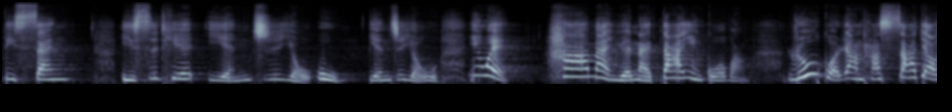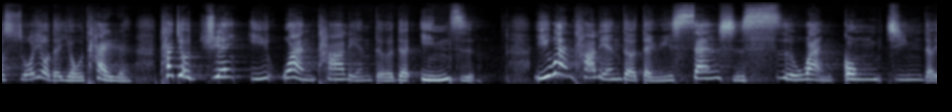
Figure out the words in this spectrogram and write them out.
第三，以斯帖言之有物，言之有物。因为哈曼原来答应国王。如果让他杀掉所有的犹太人，他就捐一万他连德的银子，一万他连德等于三十四万公斤的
